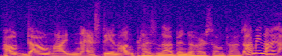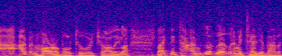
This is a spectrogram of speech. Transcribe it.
how downright nasty and unpleasant I've been to her sometimes. I mean, I, I I've been horrible to her, Charlie. Like, like the time. Let, let, let me tell you about it.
